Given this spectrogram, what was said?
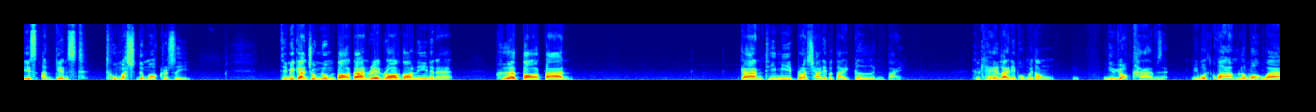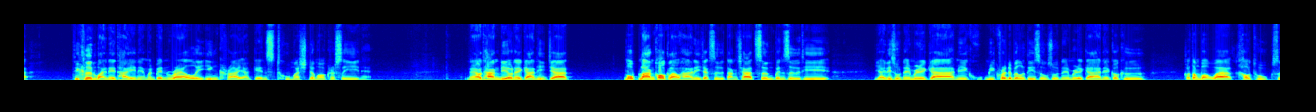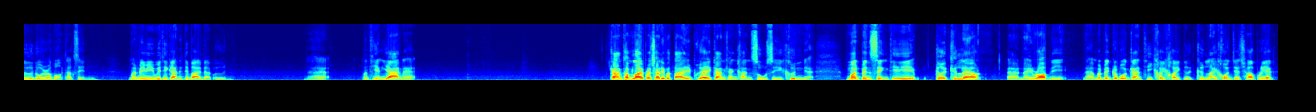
is against too much democracy ที่มีการชุมนุมต่อต้านเรียกร้องตอนนี้เนี่ยนะฮะเพื่อต่อต้าน การที่มีประชาธิปไตยเกินไป คือแค่รายนี้ผมไม่ต้องนิวยอร์กไทมส์มีบทความแล้วบอกว่าที่เคลื่อนไหวในไทยเนี่ยมันเป็น rallying cry against too much democracy เนี่ยแนวทางเดียวในการที่จะลบล้างข้อกล่าวหานี้จากสื่อต่างชาติ ซึ่งเป็นสื่อที่ ใหญ่ที่สุดในอเมริกา มีมี credibility สูงสุดในอเมริกาเนี่ยก็คือก็ต้องบอกว่าเขาถูกซื้อโดยระบอบทักษิณมันไม่มีวิธีการอธิบายแบบอื่นนะฮะมันเถียงยากนะฮะการทำลายประชาธิปไตยเพื่อให้การแข่งขันสูสีขึ้นเนี่ยมันเป็นสิ่งที่เกิดขึ้นแล้วในรอบนี้นะมันเป็นกระบวนการที่ค่อยๆ เกิดขึ้นหลายคนจะชอบเรียก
